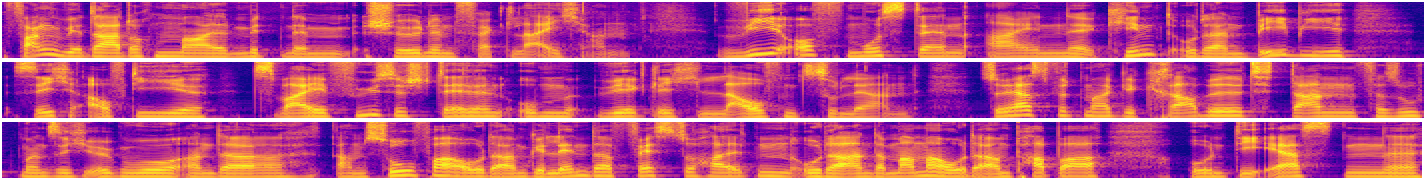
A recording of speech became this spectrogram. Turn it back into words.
Fangen wir da doch mal mit einem schönen Vergleich an. Wie oft muss denn ein Kind oder ein Baby sich auf die zwei Füße stellen, um wirklich laufen zu lernen. Zuerst wird mal gekrabbelt, dann versucht man sich irgendwo an der, am Sofa oder am Geländer festzuhalten oder an der Mama oder am Papa und die ersten, äh,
